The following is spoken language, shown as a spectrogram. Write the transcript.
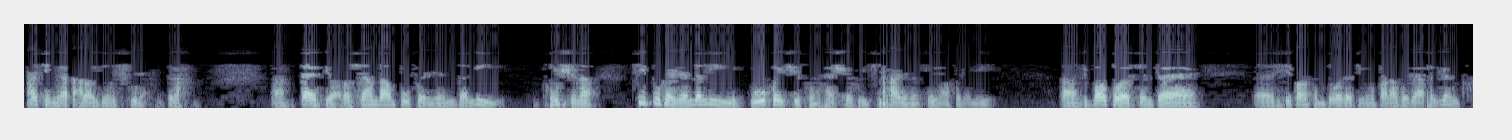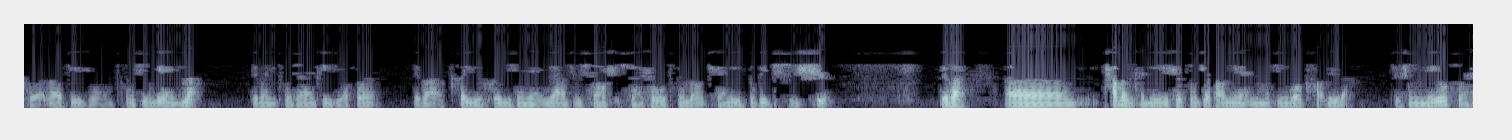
而且你要达到一定的数量，对吧？啊，代表了相当部分人的利益，同时呢，这部分人的利益不会去损害社会其他人的资源或者利益。啊，就包括现在，呃，西方很多的这种发达国家，他认可了这种同性恋一样，对吧？你同性恋可以结婚，对吧？可以和异性恋一样，就享享受同等权利，不被歧视，对吧？呃，他们肯定也是从这方面那么经过考虑的，就是你没有损害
